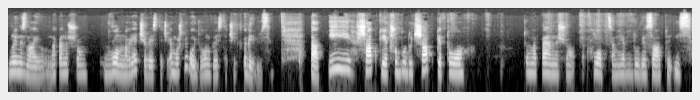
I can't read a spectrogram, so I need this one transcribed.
Ну і не знаю, напевно, що двом навряд чи вистачить, а можливо, і двом вистачить. Подивлюся. Так, і шапки, якщо будуть шапки, то, то напевне, що хлопцям я буду в'язати із,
